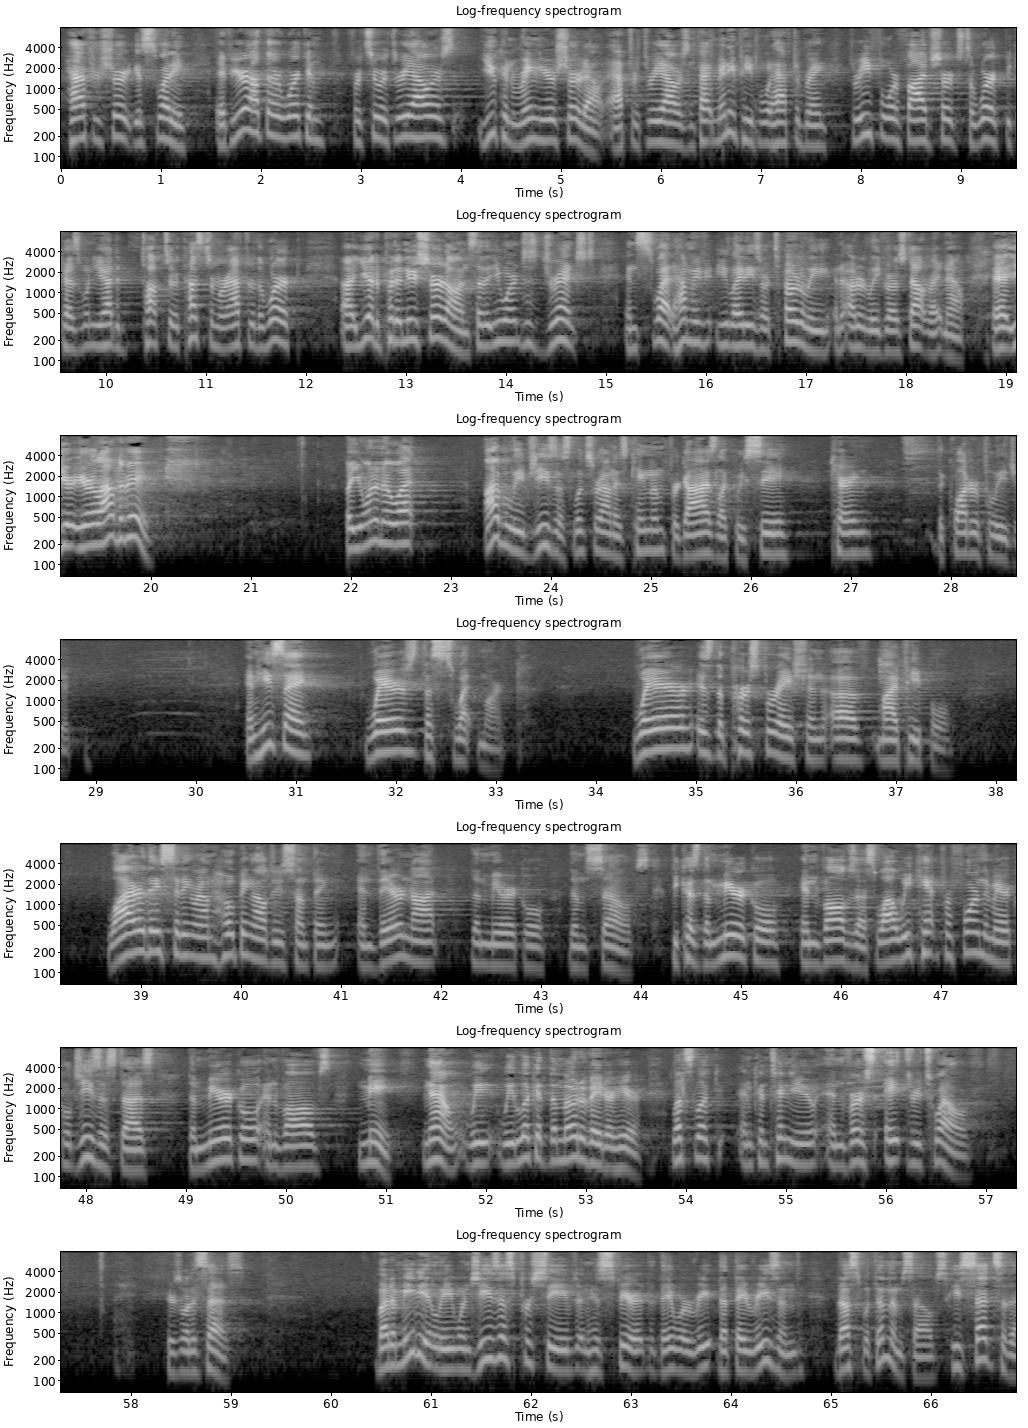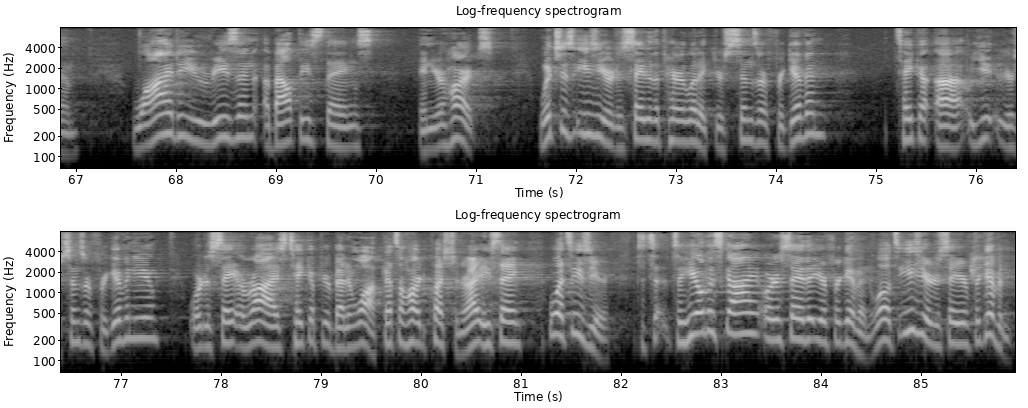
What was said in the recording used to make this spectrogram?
Half your shirt gets sweaty. If you're out there working for two or three hours, you can wring your shirt out after three hours. In fact, many people would have to bring three, four, five shirts to work because when you had to talk to a customer after the work, Uh, you had to put a new shirt on so that you weren't just drenched in sweat. How many of you ladies are totally and utterly grossed out right now? Uh, you're, you're allowed to be. But you want to know what? I believe Jesus looks around his kingdom for guys like we see carrying the quadriplegic. And he's saying, Where's the sweat mark? Where is the perspiration of my people? Why are they sitting around hoping I'll do something and they're not the miracle themselves? Because the miracle involves us. While we can't perform the miracle, Jesus does. The miracle involves me. Now, we, we look at the motivator here. Let's look and continue in verse 8 through 12. Here's what it says. But immediately, when Jesus perceived in his spirit that they, were re- that they reasoned thus within themselves, he said to them, Why do you reason about these things in your hearts? Which is easier to say to the paralytic, Your sins are forgiven, take a, uh, you, your sins are forgiven you, or to say, Arise, take up your bed and walk? That's a hard question, right? He's saying, What's easier, to, t- to heal this guy or to say that you're forgiven? Well, it's easier to say you're forgiven.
